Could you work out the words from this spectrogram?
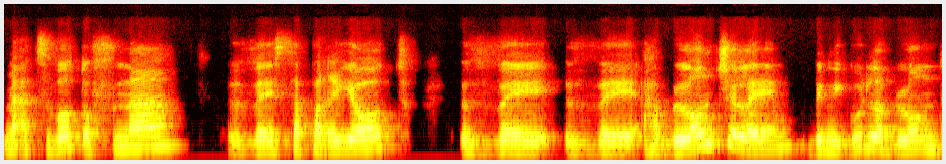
מעצבות אופנה וספריות, והבלונד שלהם, בניגוד לבלונד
